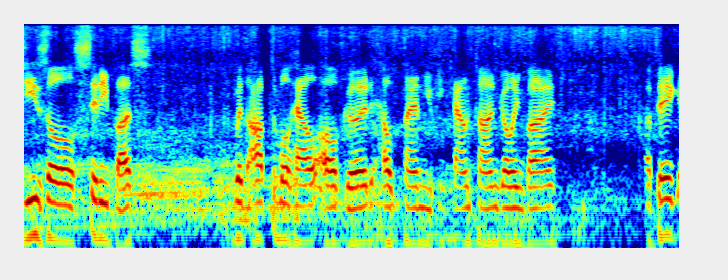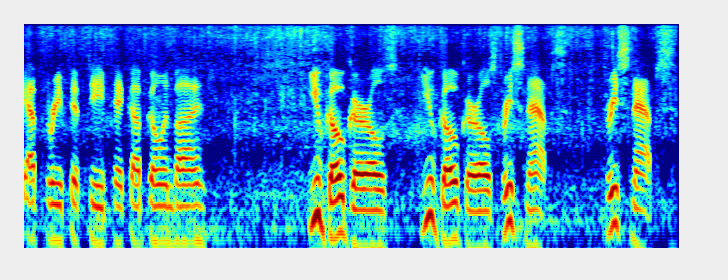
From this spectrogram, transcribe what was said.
diesel city bus with Optima Health, all good. Health plan you can count on going by a big F 350 pickup going by. You go, girls. You go, girls. Three snaps. Three snaps.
